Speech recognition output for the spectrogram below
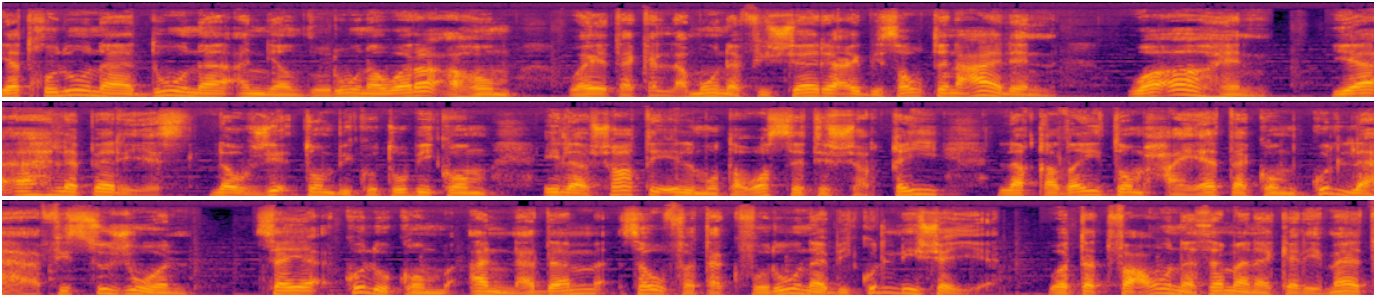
يدخلون دون أن ينظرون وراءهم ويتكلمون في الشارع بصوت عال. وآه يا أهل باريس لو جئتم بكتبكم إلى شاطئ المتوسط الشرقي لقضيتم حياتكم كلها في السجون. سيأكلكم الندم سوف تكفرون بكل شيء وتدفعون ثمن كلمات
